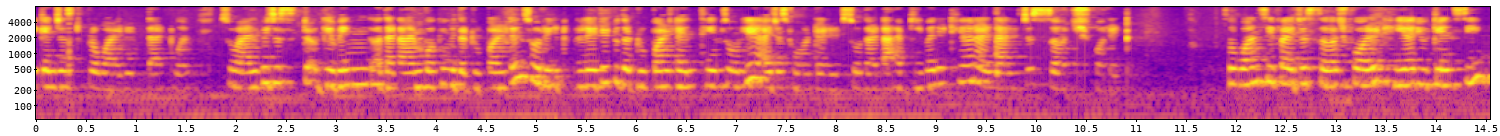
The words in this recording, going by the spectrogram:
we can just provide it that one. So I'll be just giving that I am working with the Drupal 10 so re related to the Drupal 10 themes only I just wanted it so that I have given it here and I'll just search for it. So once if I just search for it here you can see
